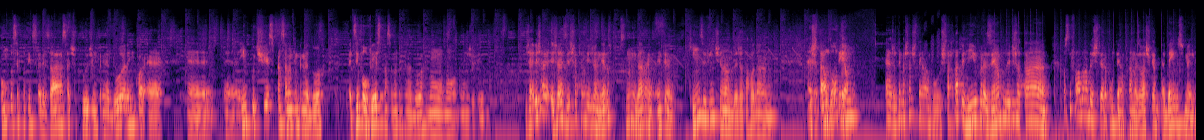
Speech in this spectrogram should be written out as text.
como você potencializar essa atitude empreendedora, é, é, é, incutir esse pensamento empreendedor, é, desenvolver esse pensamento empreendedor no, no, no indivíduo. Já, ele já, já existe aqui no Rio de Janeiro, se não me engano, entre 15 e 20 anos ele já está rodando. É, já tem um bom tem, tempo. É, já tem bastante tempo. O Startup Rio, por exemplo, ele já está. Posso ter falado uma besteira com o tempo, tá? Mas eu acho que é, é bem isso mesmo.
